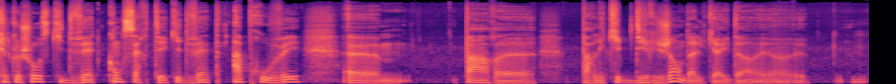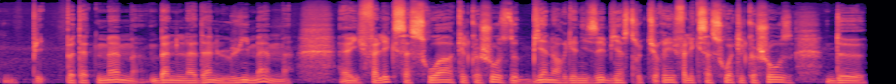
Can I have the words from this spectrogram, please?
quelque chose qui devait être concerté, qui devait être approuvé euh, par, euh, par l'équipe dirigeante d'Al-Qaïda. Euh, peut-être même Ben Laden lui-même. il fallait que ça soit quelque chose de bien organisé, bien structuré, il fallait que ça soit quelque chose de,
